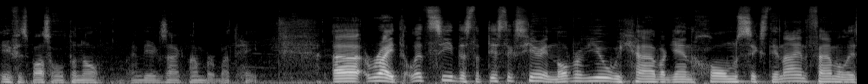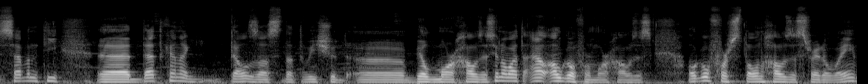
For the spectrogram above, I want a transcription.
if it's possible to know the exact number, but hey. Uh, right, let's see the statistics here in overview. We have again home 69, family 70. Uh, that kind of tells us that we should uh, build more houses. You know what? I'll, I'll, go for more houses. I'll go for stone houses straight away.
